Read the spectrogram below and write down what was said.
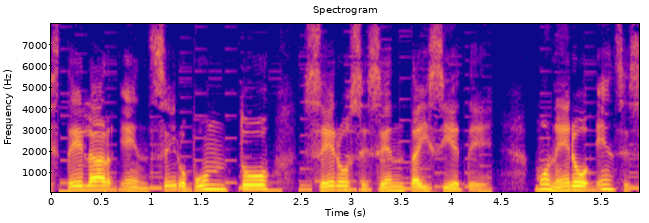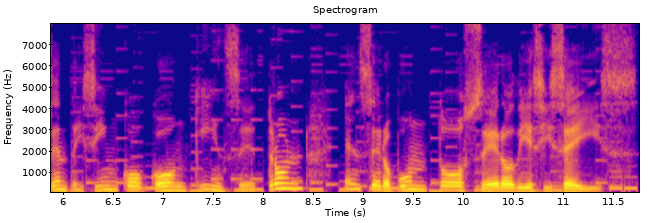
Stellar en 0.067. Monero en 65,15. Tron en 0.016.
